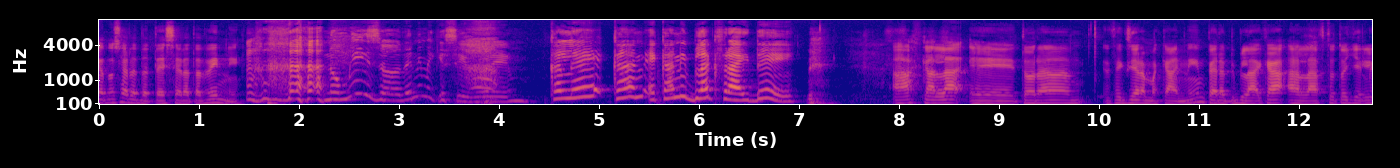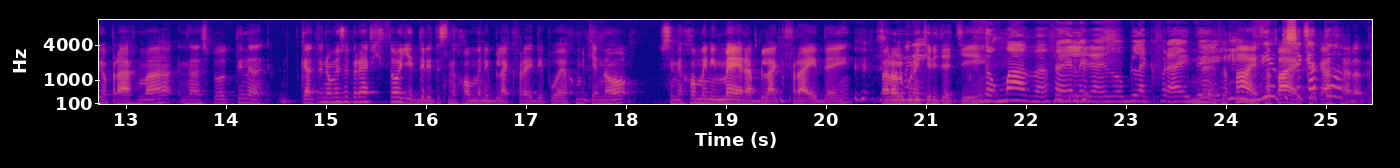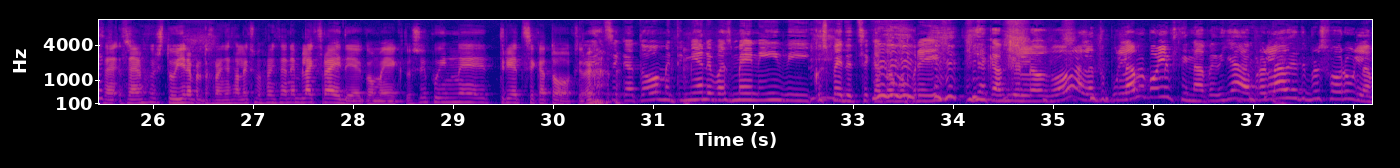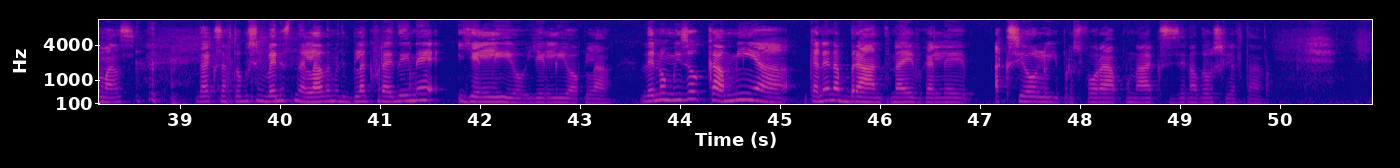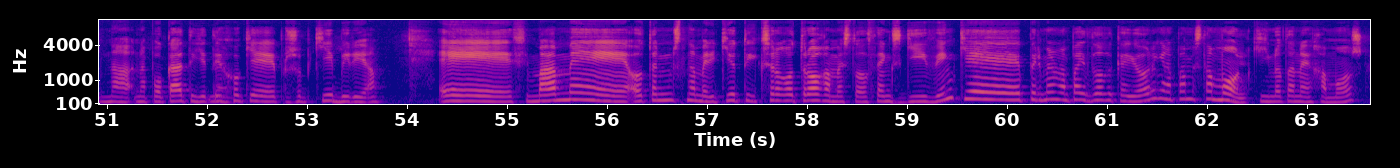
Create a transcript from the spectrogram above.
144 τα δίνει. Νομίζω, δεν είμαι και σίγουρη. Καλέ, κάν- ε, κάνει Black Friday. Αχ, καλά. Ε, τώρα δεν ξέρω αν κάνει πέρα από την πλάκα, αλλά αυτό το γελίο πράγμα, να σου πω ότι είναι, κάτι νομίζω πρέπει να ευχηθώ για την τρίτη συνεχόμενη Black Friday που έχουμε και εννοώ συνεχόμενη μέρα Black Friday, παρόλο που είναι Κυριακή. Εβδομάδα θα έλεγα εγώ Black Friday. Ναι, θα πάει, θα 2%. πάει, ξεκάθαρα. θα, θα έρχονται Χριστούγεννα πρωτοχρονιά, θα αλλάξουμε χρόνια, θα είναι Black Friday ακόμα η έκπτωση που είναι 3%, ξέρω εγώ. 3% με τιμή ανεβασμένη ήδη 25% από πριν για κάποιο λόγο. Αλλά το πουλάμε πολύ φθηνά, παιδιά. Προλάβετε την προσφορούλα μας. Εντάξει, αυτό που συμβαίνει στην Ελλάδα με την Black Friday είναι γελίο, γελίο απλά. Δεν νομίζω καμία, κανένα brand να έβγαλε αξιόλογη προσφορά που να άξιζε να δώσει λεφτά. Να, να πω κάτι, γιατί Ναι. έχω και προσωπική εμπειρία. Ε, θυμάμαι όταν ήμουν στην Αμερική ότι ξέρω εγώ τρώγαμε στο Thanksgiving και περιμέναμε να πάει 12 η ώρα για να πάμε στα mall και γινόταν χαμός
